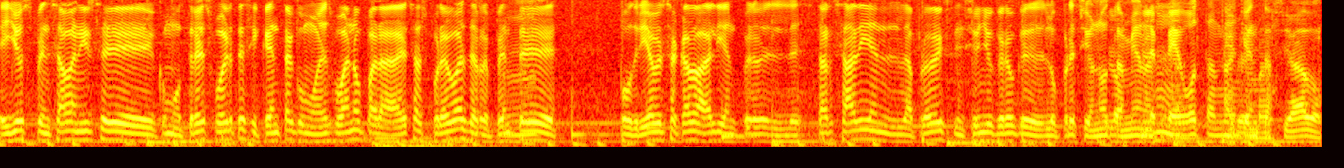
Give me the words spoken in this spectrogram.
ellos pensaban irse como tres fuertes y Kenta como es bueno para esas pruebas, de repente podría haber sacado a alguien, pero el estar Sadi en la prueba de extinción yo creo que lo presionó Lo- también. le a- pegó a también. Kenta. Demasiado.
